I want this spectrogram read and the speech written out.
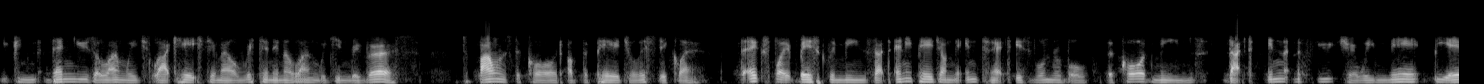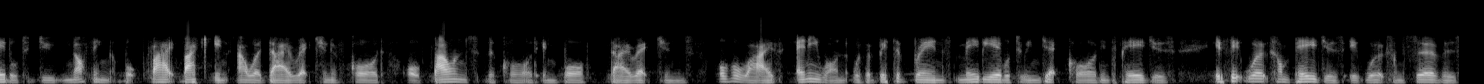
you can then use a language like HTML written in a language in reverse to balance the code of the page holistically. The exploit basically means that any page on the internet is vulnerable. The code means that in the future we may be able to do nothing but fight back in our direction of code or balance the code in both directions. Otherwise, anyone with a bit of brains may be able to inject code into pages. If it works on pages, it works on servers,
